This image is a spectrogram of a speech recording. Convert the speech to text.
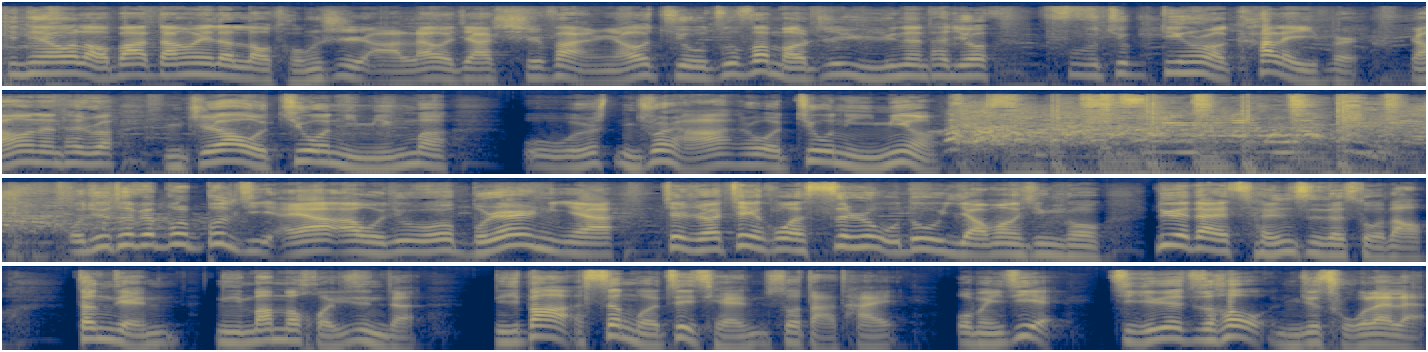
今天我老爸单位的老同事啊来我家吃饭，然后酒足饭饱之余呢，他就付就盯着我看了一份，然后呢他说：“你知道我救你命吗？”我我说：“你说啥？”他说：“我救你一命。”我就特别不不解呀啊！我就我不认识你呀。这时候这货四十五度仰望星空，略带沉思的说道：“当年你妈妈怀孕的，你爸送我这钱说打胎，我没借，几个月之后你就出来了。”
